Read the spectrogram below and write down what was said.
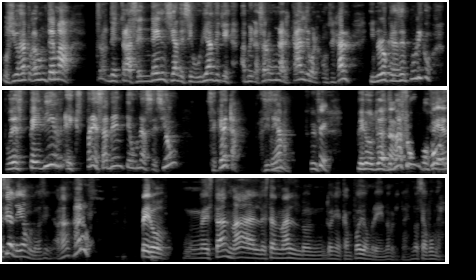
o si vas a tocar un tema de trascendencia, de seguridad, de que amenazaron a un alcalde o al concejal y no lo quieres hacer público, puedes pedir expresamente una sesión secreta, así se llama. Sí. Pero las demás son... Confidencial, digámoslo así. Ajá. Claro. Pero están mal, están mal, doña Campoy, hombre, no, no sea boomer.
